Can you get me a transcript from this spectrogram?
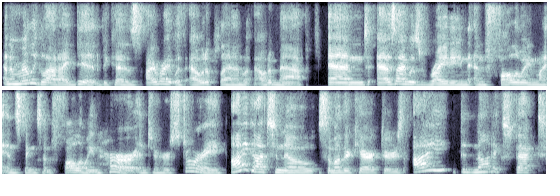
And I'm really glad I did because I write without a plan, without a map. And as I was writing and following my instincts and following her into her story, I got to know some other characters I did not expect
